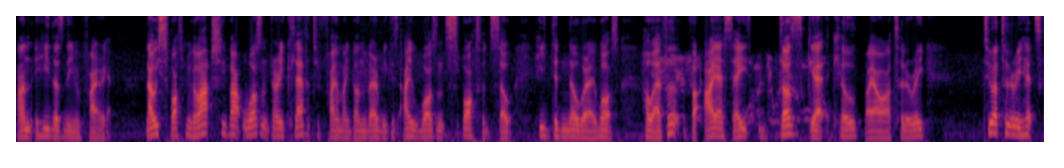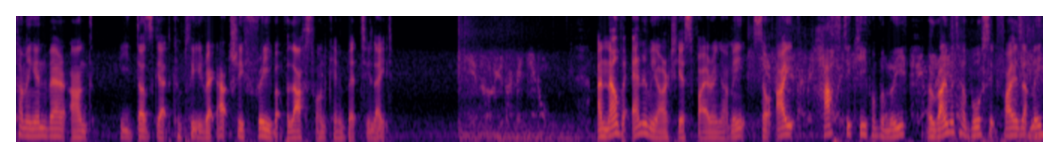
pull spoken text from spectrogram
and he doesn't even fire yet. Now he spots me, but actually that wasn't very clever to fire my gun there because I wasn't spotted, so he didn't know where I was. However, the IS-8 does get killed by our artillery. Two artillery hits coming in there, and he does get completely wrecked. Actually three, but the last one came a bit too late. And now the enemy arty is firing at me, so I have to keep on the move. A Rheinmetall Borsig fires at me,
